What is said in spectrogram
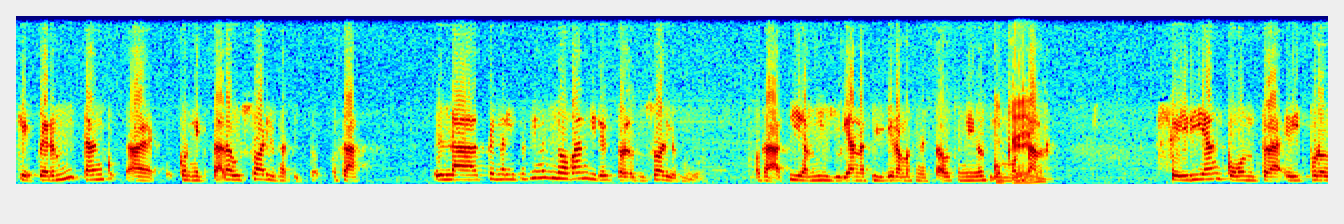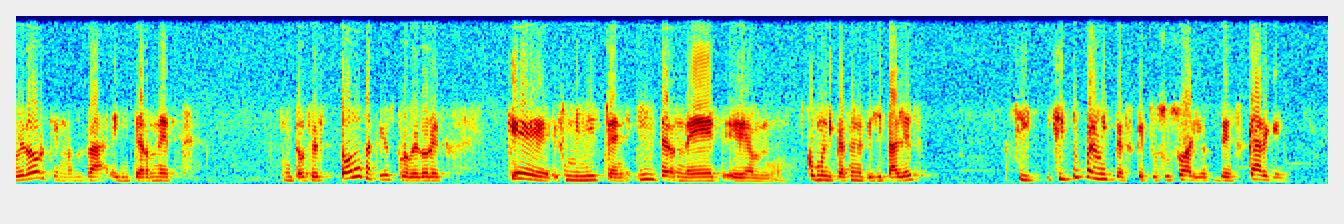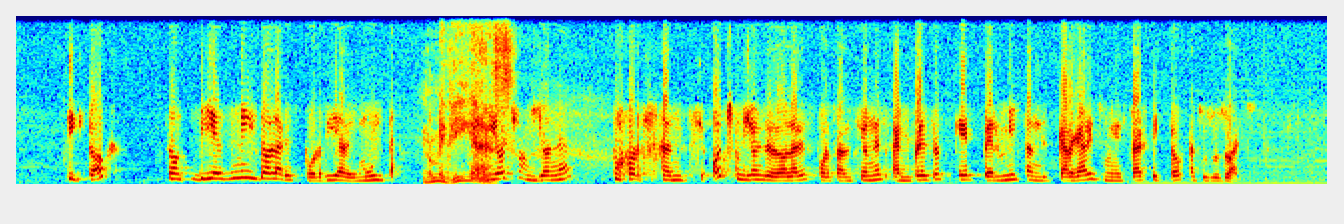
que permitan eh, conectar a usuarios a TikTok. O sea, las penalizaciones no van directo a los usuarios, Miguel. O sea, a ti, a mí, Juliana, si viviéramos en Estados Unidos y en Montana. Se irían contra el proveedor que nos da Internet. Entonces, todos aquellos proveedores que suministren Internet, em, comunicaciones digitales, si, si tú permites que tus usuarios descarguen TikTok, son 10 mil dólares por día de multa. No me digas. Y 8 millones por 8 millones de dólares por sanciones a empresas que permitan descargar y suministrar TikTok a sus usuarios.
